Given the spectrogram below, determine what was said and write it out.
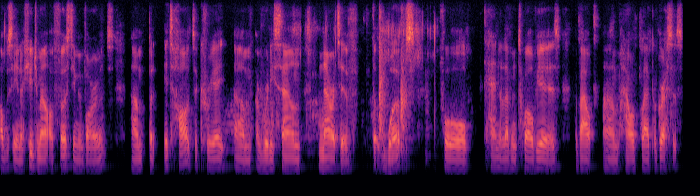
obviously in a huge amount of first team environments, um, but it's hard to create um, a really sound narrative that works for 10, 11, 12 years about um, how a player progresses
